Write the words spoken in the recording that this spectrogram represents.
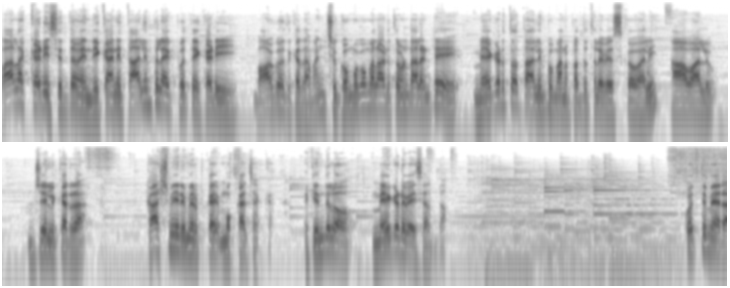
పాలక్ కడి సిద్ధమైంది కానీ తాలింపు లేకపోతే కడి బాగోదు కదా. మంచి గుమ్మగుమ్మలాడుతూ ఉండాలంటే మేగడతో తాలింపు మన పద్ధతిలో వేసుకోవాలి. ఆవాలు జీలకర్ర కాశ్మీరీ మిరపకాయ ముక్కా చెక్క. ఇక ఇందులో మేగడ వేసేద్దాం. కొత్తిమీర.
